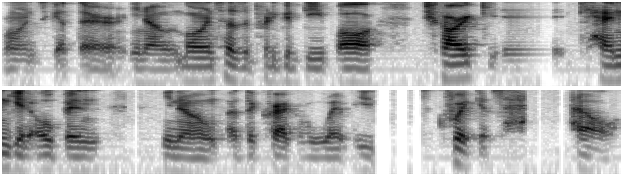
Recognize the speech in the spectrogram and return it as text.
Lawrence get there. You know, Lawrence has a pretty good deep ball. Chark can get open, you know, at the crack of a whip. He's quick as hell,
